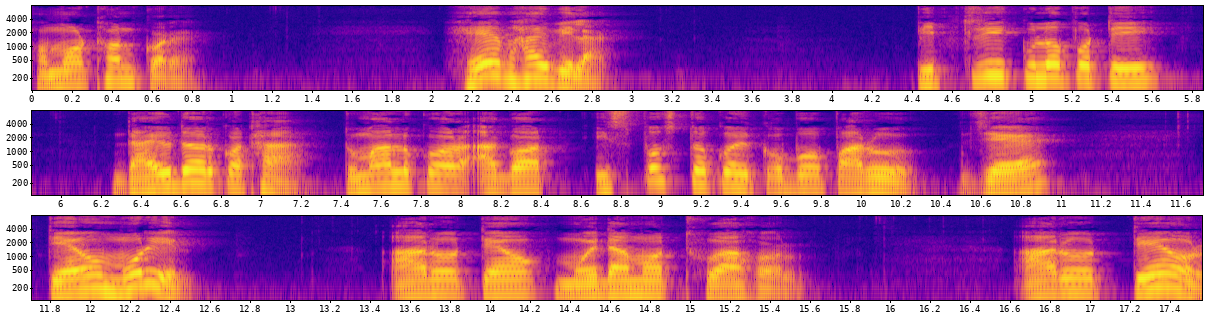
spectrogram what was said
সমৰ্থন কৰে। হে ভাইবিলাক পিতৃ কুলপতি ডায়ুদৰ কথা তোমালোকৰ আগত স্পষ্টকৈ ক'ব পাৰোঁ যে তেওঁ মৰিল আৰু তেওঁক মৈদামত থোৱা হ'ল। আৰু তেওঁৰ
